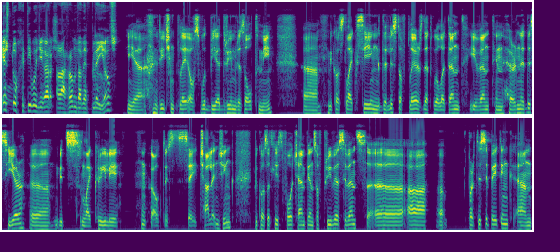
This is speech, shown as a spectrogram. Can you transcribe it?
¿Es tu objetivo llegar a la ronda de playoffs? Yeah, reaching playoffs would be a dream result to me, uh, because like seeing the list of players that will attend event in Herne this year, uh, it's like really how to say challenging, because at least four champions of previous events uh, are. Uh, participating and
